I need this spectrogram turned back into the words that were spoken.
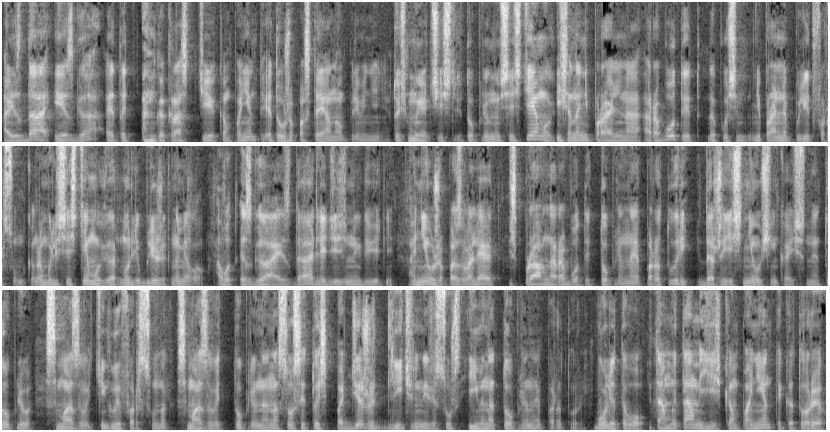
А СДА и СГА это как раз те компоненты, это уже постоянного применения. То есть мы очистили топливную систему. Если она неправильно работает, допустим, неправильно пылит форсунка, промыли систему, вернули ближе к намелу. А вот СГА и СДА для дизельных двигателей, они уже позволяют исправно работать топливной аппаратуре, и даже если не очень качественное топливо, смазывать иглы форсунок, смазывать топливные насосы, то есть поддерживать длительный ресурс именно топливной аппаратуры. Более того, и там, и там есть компоненты, которые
